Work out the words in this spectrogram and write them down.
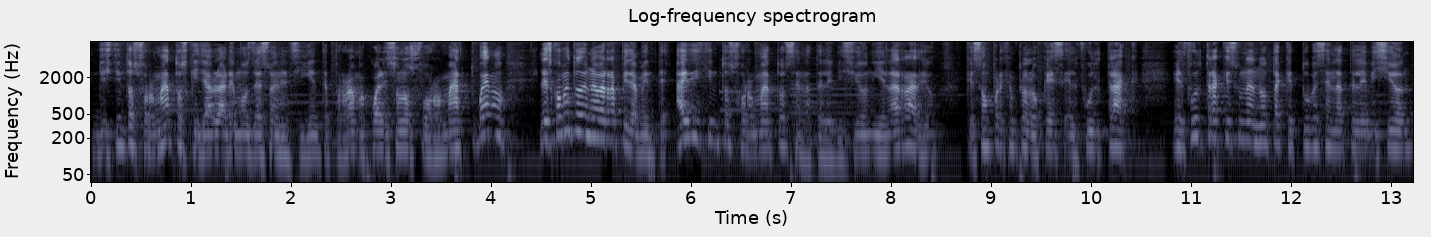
distintos formatos, que ya hablaremos de eso en el siguiente programa. ¿Cuáles son los formatos? Bueno, les comento de una vez rápidamente. Hay distintos formatos en la televisión y en la radio, que son, por ejemplo, lo que es el full track. El full track es una nota que tú ves en la televisión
